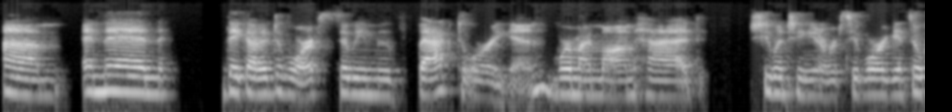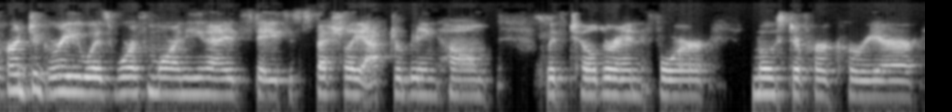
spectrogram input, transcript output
Um, and then they got a divorce. So we moved back to Oregon, where my mom had she went to the University of Oregon. So her degree was worth more in the United States, especially after being home with children for most of her career.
